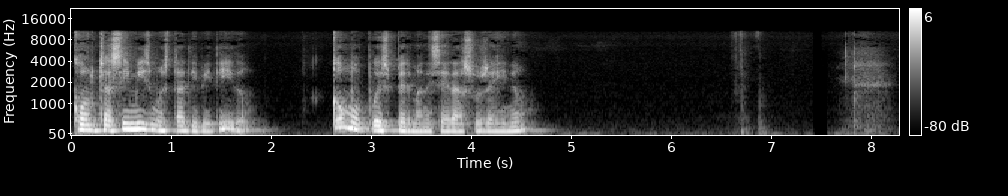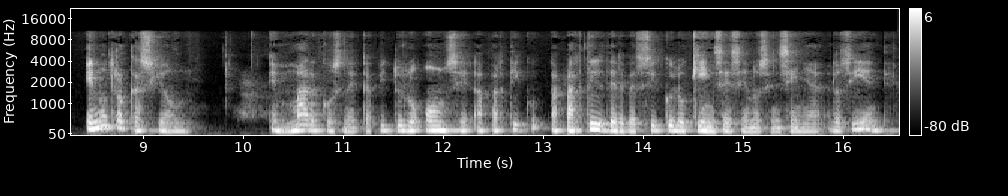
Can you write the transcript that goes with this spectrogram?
contra sí mismo está dividido. ¿Cómo pues permanecerá su reino? En otra ocasión, en Marcos, en el capítulo 11, a partir, del versículo 15, se nos enseña lo siguiente.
